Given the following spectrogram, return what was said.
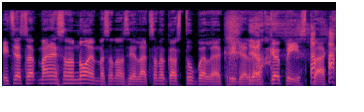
Itse asiassa mä en sano noin, mä sanon siellä, että sanokaa Stubelle ja Gridelle, että köpi is back.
